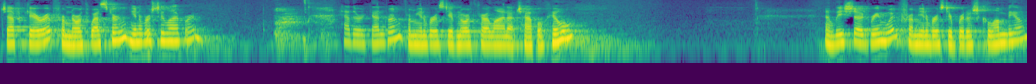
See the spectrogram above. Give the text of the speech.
Jeff Garrett from Northwestern University Library. Heather Gendron from University of North Carolina at Chapel Hill. Alicia Greenwood from University of British Columbia.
